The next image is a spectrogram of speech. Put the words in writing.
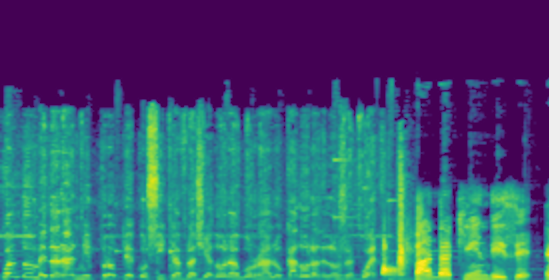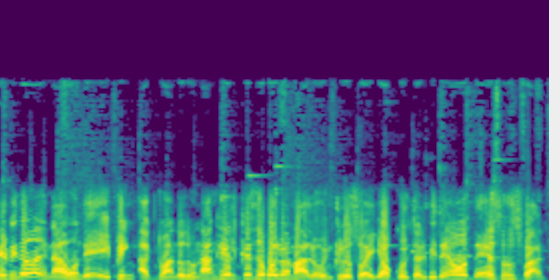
¿Cuándo me darán mi propia cosita flasheadora borralocadora de los recuerdos? Panda King dice, el video de Naun de Aping actuando de un ángel que se vuelve malo, incluso ella oculta el video de sus fans.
